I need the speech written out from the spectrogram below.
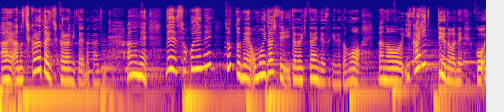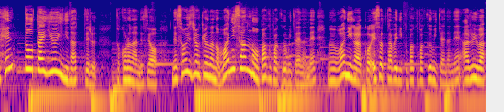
はいあの力対力みたいな感じで。あのねでそこでねちょっとね思い出していただきたいんですけれどもあの怒りっていうのはねこう扁桃体優位になってるところなんですよ、ね、そういう状況なの。ワニさんのバクバクみたいなね、うん、ワニがこう餌食べに行くバクバクみたいなね。あるいは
